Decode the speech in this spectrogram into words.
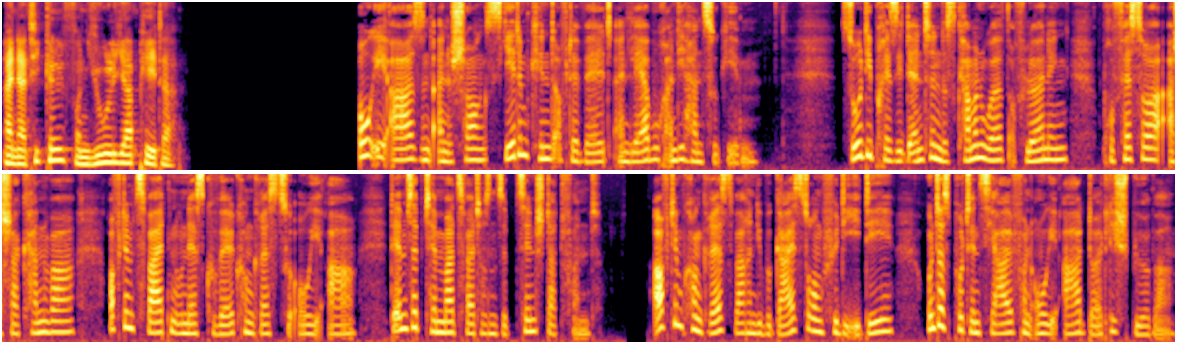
Ein Artikel von Julia Peter. OER sind eine Chance, jedem Kind auf der Welt ein Lehrbuch an die Hand zu geben. So die Präsidentin des Commonwealth of Learning, Professor Asha Kanwar, auf dem zweiten UNESCO-Weltkongress zu OER, der im September 2017 stattfand. Auf dem Kongress waren die Begeisterung für die Idee und das Potenzial von OER deutlich spürbar.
